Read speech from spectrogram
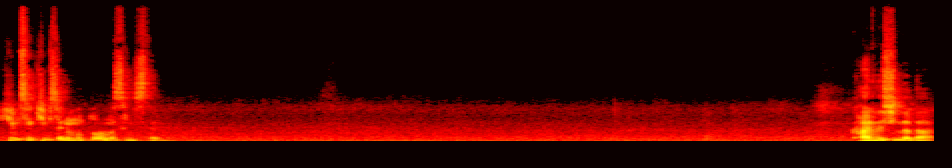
kimse kimsenin mutlu olmasını istemiyor. Kardeşin de dahil.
